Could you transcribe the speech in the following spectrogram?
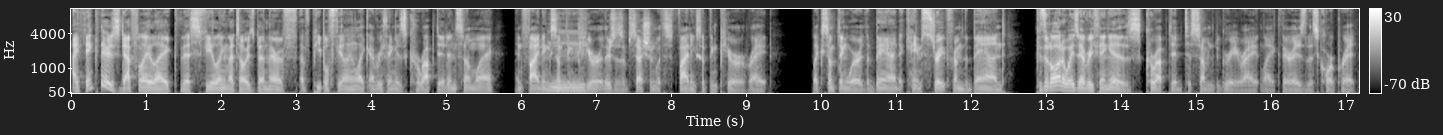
I think there's definitely like this feeling that's always been there of, of people feeling like everything is corrupted in some way and finding something Mm. pure. There's this obsession with finding something pure, right? Like something where the band, it came straight from the band. Because in a lot of ways, everything is corrupted to some degree, right? Like there is this corporate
